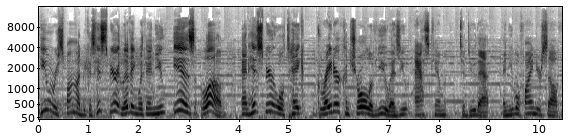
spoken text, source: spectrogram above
He will respond because His Spirit living within you is love. And His Spirit will take greater control of you as you ask Him to do that. And you will find yourself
